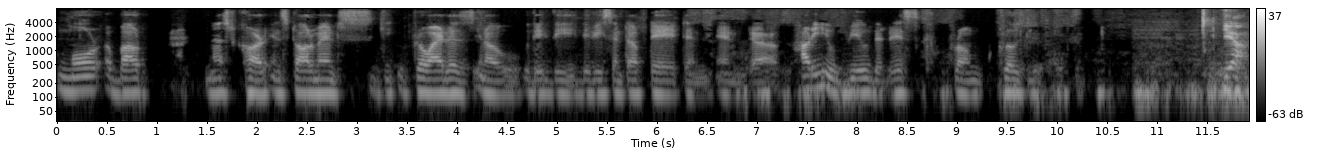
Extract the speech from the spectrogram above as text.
more about Mastercard installments providers? You know the, the, the recent update and and uh, how do you view the risk from closed loop? Yeah,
